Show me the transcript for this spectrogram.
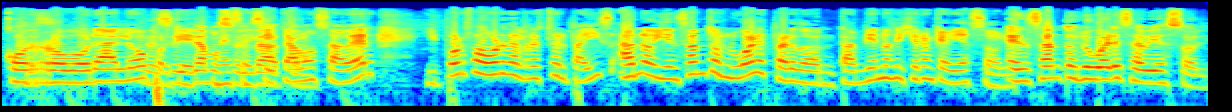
corroboralo, porque Necesitamos el necesitamos saber. Y por favor, del resto del país. Ah, no, y en santos lugares, perdón, también nos dijeron que había sol. En santos lugares había sol.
